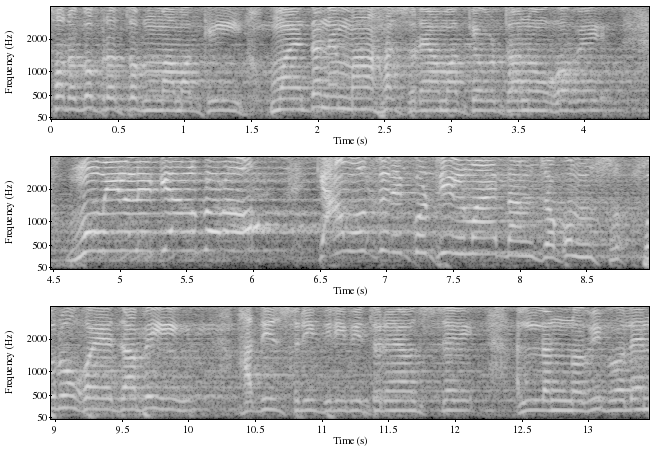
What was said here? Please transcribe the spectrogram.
সর্বপ্রথম আমাকে ময়দানে মা হাসরে আমাকে ওঠানো হবে। মমিলে জ্ঞান করো কেমতের কঠিন ময়দান যখন শুরু হয়ে যাবে হাদিস শরীফের ভিতরে আসছে, আল্লাহ নবী বলেন,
